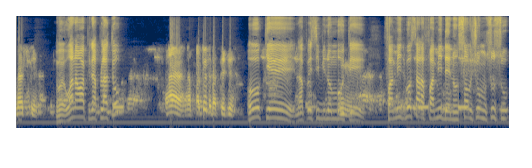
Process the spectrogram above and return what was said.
merci. Ouais, wana wapi na plateau? Na plateau de bateke. Ok napesi bino mbote. Famille bosala famille dénonçant jour mosusu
